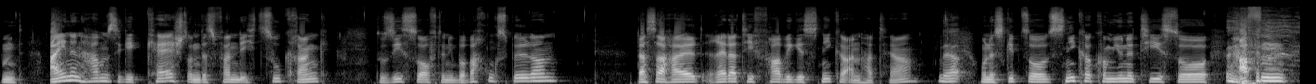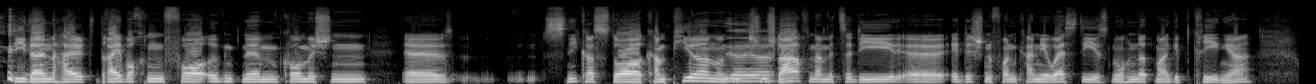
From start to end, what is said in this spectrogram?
Und einen haben sie gecached und das fand ich zu krank. Du siehst so auf den Überwachungsbildern, dass er halt relativ farbige Sneaker anhat, ja. Ja. Und es gibt so Sneaker-Communities, so Affen, die dann halt drei Wochen vor irgendeinem komischen äh, Sneaker-Store campieren und Ja, ja. schlafen, damit sie die äh, Edition von Kanye West, die es nur hundertmal gibt, kriegen, ja.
